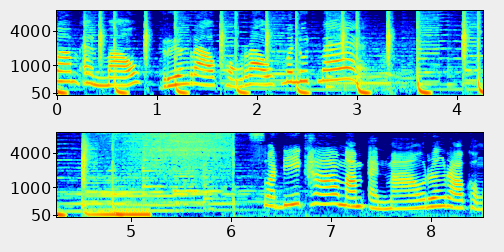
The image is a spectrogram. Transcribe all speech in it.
Mom and Mouth เรื่องราวของเรามนุษย์แม่ สวัสดีค่ะ Mom and Mouth เรื่องราวของ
